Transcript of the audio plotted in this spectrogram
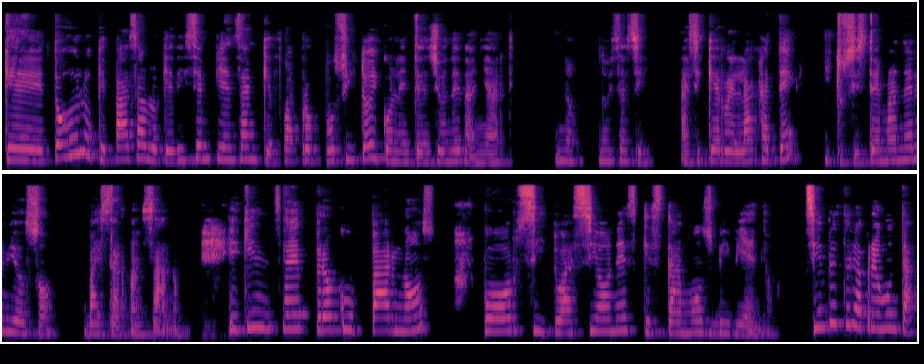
que todo lo que pasa o lo que dicen piensan que fue a propósito y con la intención de dañarte? No, no es así. Así que relájate y tu sistema nervioso va a estar más sano. Y 15, preocuparnos por situaciones que estamos viviendo. Siempre te la pregunta,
